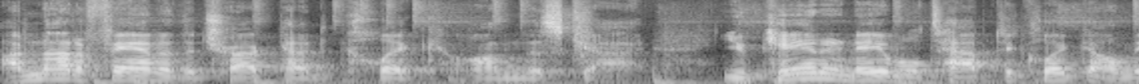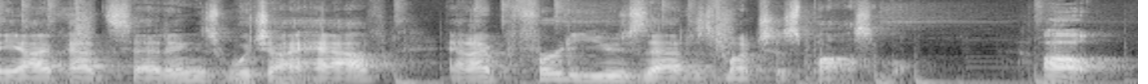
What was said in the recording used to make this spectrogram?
I'm not a fan of the trackpad click on this guy. You can enable tap to click on the iPad settings, which I have, and I prefer to use that as much as possible. Oh,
